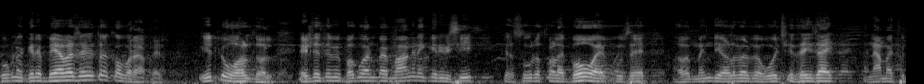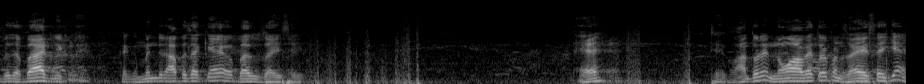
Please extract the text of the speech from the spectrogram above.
કોકના ઘરે બે હવા જાય તો ખબર આપે. એટલું હળદોલ. એટલે તમે ભગવાન પાસે માંગણી કરવી છે કે સુરતવાળાએ બહુ આપ્યું છે. હવે મંદિર હળવે ઓછી થઈ જાય અને આમાંથી બધા બહાર નીકળે. કારણ કે મંદિર આ બધા ક્યાં બાજુ જાય છે? હે? ઠીક વાંધો નહીં, ન આવે તોય પણ જાય છે ક્યાં?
